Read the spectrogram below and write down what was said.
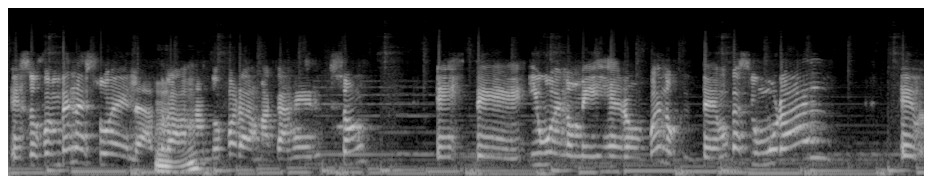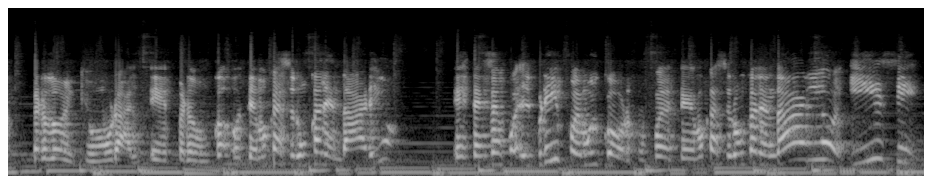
Eso fue en Venezuela, trabajando para McCann Erickson. Este, y bueno, me dijeron, bueno, tenemos que hacer un mural eh, perdón, que un mural, eh, perdón, tenemos que hacer un calendario. Este, el brief fue muy corto, fue, tenemos que hacer un calendario y si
